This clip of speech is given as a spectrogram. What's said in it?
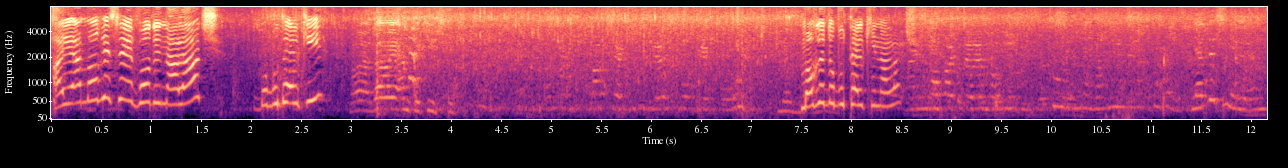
A ja mogę sobie wody nalać do butelki? No, dawaj Antek, idź. Mogę do butelki nalać? Ja też nie wiem.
